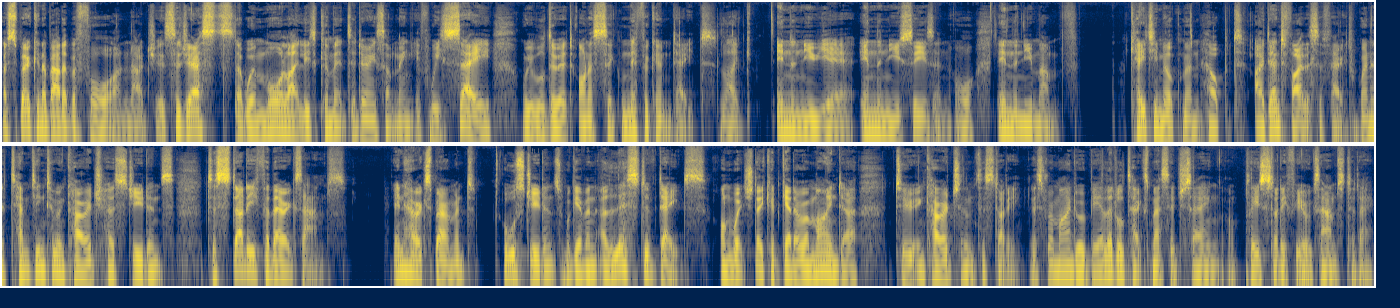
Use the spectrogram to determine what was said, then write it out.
I've spoken about it before on Nudge. It suggests that we're more likely to commit to doing something if we say we will do it on a significant date, like in the new year, in the new season, or in the new month. Katy Milkman helped identify this effect when attempting to encourage her students to study for their exams. In her experiment, all students were given a list of dates on which they could get a reminder to encourage them to study. This reminder would be a little text message saying, oh, Please study for your exams today.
